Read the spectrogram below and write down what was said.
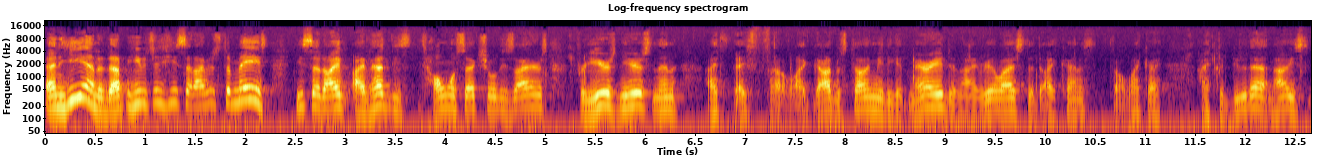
And he ended up, he, was just, he said, I was just amazed. He said, I've, I've had these homosexual desires for years and years, and then I, I felt like God was telling me to get married, and I realized that I kind of felt like I, I could do that. Now he's,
